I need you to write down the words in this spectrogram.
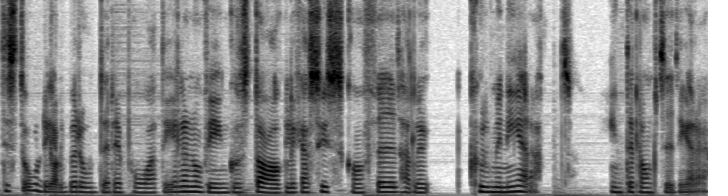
Till stor del berodde det på att Elin och Vingos dagliga syskonfejd hade kulminerat inte långt tidigare,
